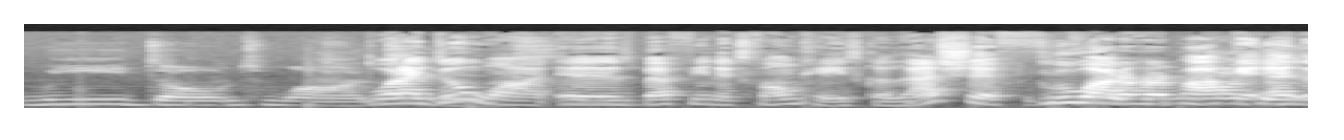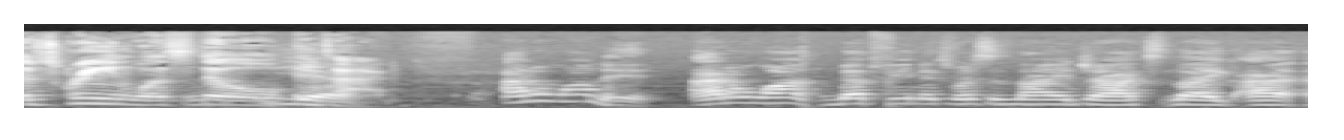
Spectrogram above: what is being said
We don't want. what I do it. want is Beth Phoenix phone case because that shit flew out of her pocket and the screen was still Yeah. intact. I don't want it. I don't want Beth Phoenix versus Nia Jax. Like I.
